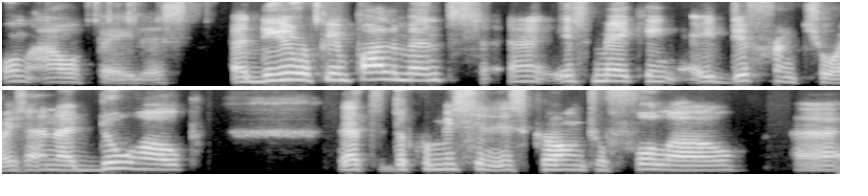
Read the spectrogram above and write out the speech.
on our pay list. And the European Parliament uh, is making a different choice. And I do hope that the Commission is going to follow uh, uh, Uh,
